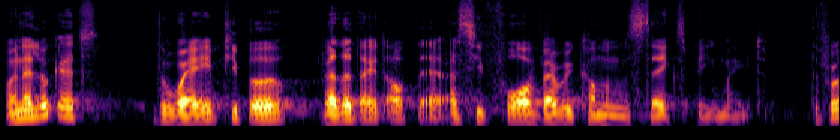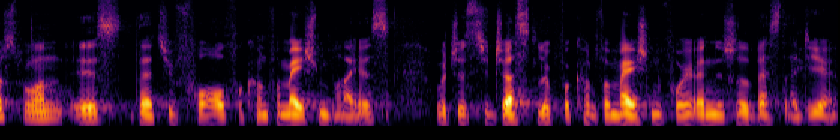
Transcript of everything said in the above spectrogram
When I look at the way people validate out there, I see four very common mistakes being made. The first one is that you fall for confirmation bias, which is you just look for confirmation for your initial best idea.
